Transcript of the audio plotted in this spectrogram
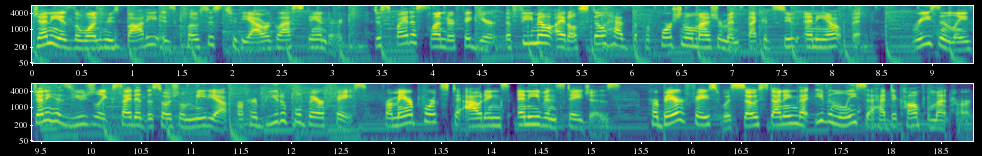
Jennie is the one whose body is closest to the hourglass standard. Despite a slender figure, the female idol still has the proportional measurements that could suit any outfit. Recently, Jennie has usually excited the social media for her beautiful bare face, from airports to outings and even stages. Her bare face was so stunning that even Lisa had to compliment her,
